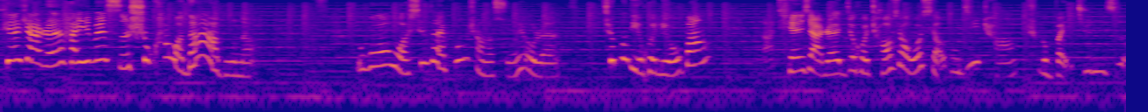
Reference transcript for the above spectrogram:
天下人还以为此事夸我大度呢。如果我现在封赏了所有人，却不理会刘邦，那天下人就会嘲笑我小肚鸡肠，是个伪君子。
